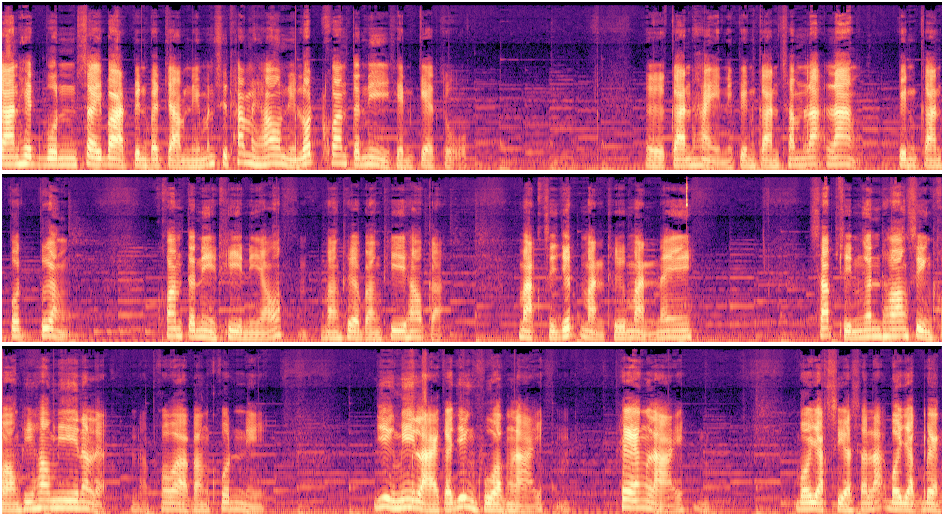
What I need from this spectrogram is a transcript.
การเฮ็ดบุญใส่บาตรเป็นประจำนี่มันสิทำให้เฮานี่ลดความตะนี่เห็นแก่ตัวเออการให้นี่เป็นการชำระล้าง เป็นการปลดเปลื้อง ความตะนี่ที่เหนียว บางเทื่อบางที่เฮากะมักสิยึดมั่นถือมั่นใน ทรัพย์สินเงินทองสิ่งของที่เฮามีนั่นแหละนะเพราะว่าบางคนนี่ ยิ่งมีหลายก็ยิ่งหวงหลาย แพงหลายบ่อยากเสียสละบ่อยากแบ่ง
